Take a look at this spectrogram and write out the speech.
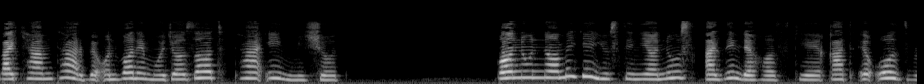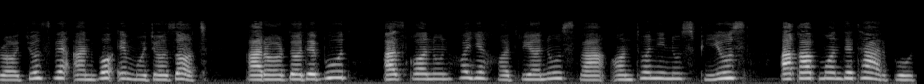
و کمتر به عنوان مجازات تعیین می شد قانون نامه یوستینیانوس از این لحاظ که قطع عضو را جزو انواع مجازات قرار داده بود از قانونهای هادریانوس و آنتونینوس پیوس عقب مانده تر بود.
